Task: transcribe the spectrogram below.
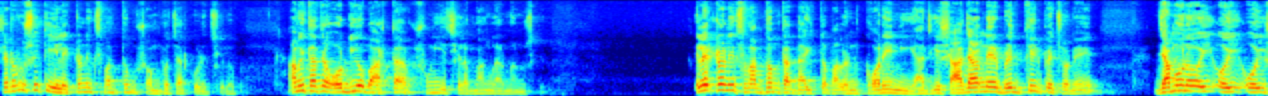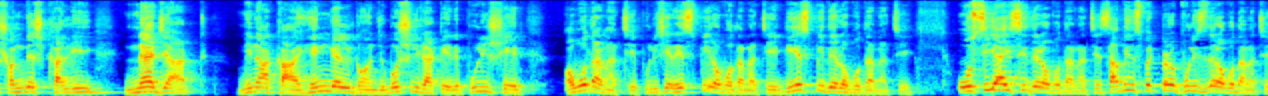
সেটা অবশ্যই একটি ইলেকট্রনিক্স মাধ্যম সম্প্রচার করেছিল। আমি তাতে অডিও বার্তা শুনিয়েছিলাম বাংলার মানুষকে। ইলেকট্রনিক্স মাধ্যম তার দায়িত্ব পালন করেনি। আজকে শাহজাহানের বৃদ্ধির পেছনে যেমন ওই ওই ওই সন্দেশখালী, নেজাট, মিনাকা, হেঙ্গেলগঞ্জ, বসিরহাটের পুলিশের অবদান আছে, পুলিশের এসপির অবদান আছে, ডিএসপিদের অবদান আছে, ওসিআইসিদের অবদান আছে, সাব ইন্সপেক্টর ও পুলিশদের অবদান আছে।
